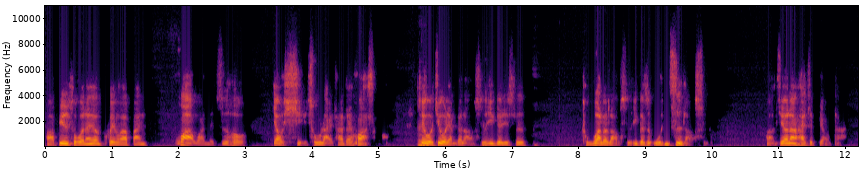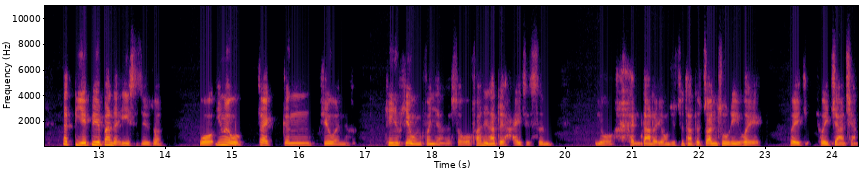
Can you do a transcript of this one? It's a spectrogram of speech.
啊，比如说我那个绘画班，画完了之后要写出来他在画什么，所以我就有两个老师，一个就是。图画的老师，一个是文字老师，啊，就要让孩子表达。那叠杯班的意思就是说，我因为我在跟学文听学文分享的时候，我发现他对孩子是有很大的用，就是他的专注力会会会加强。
